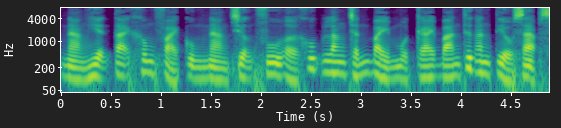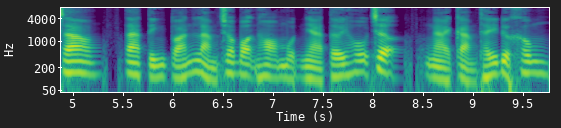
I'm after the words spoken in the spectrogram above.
nàng hiện tại không phải cùng nàng trượng phu ở khúc lăng chấn bày một cái bán thức ăn tiểu sạp sao, ta tính toán làm cho bọn họ một nhà tới hỗ trợ, ngài cảm thấy được không?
